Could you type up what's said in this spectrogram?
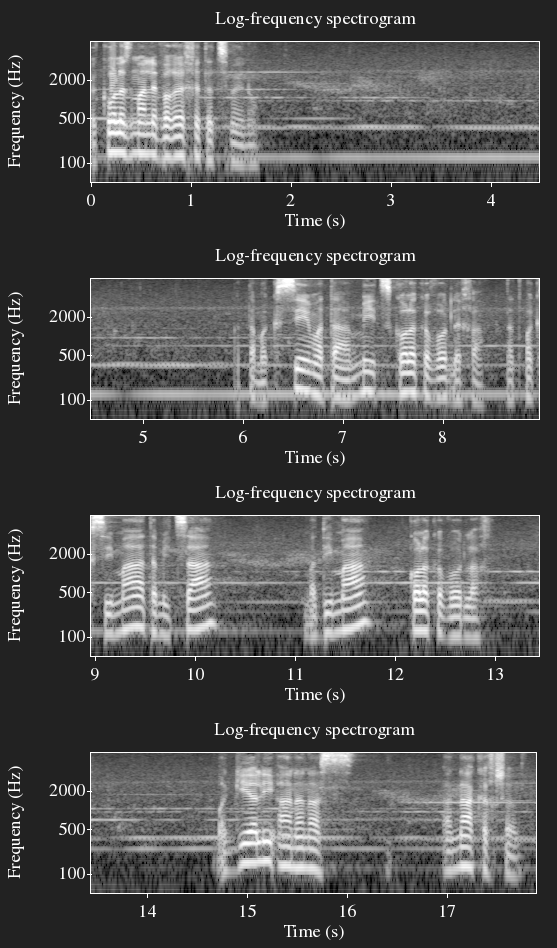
וכל הזמן לברך את עצמנו. אתה מקסים, אתה אמיץ, כל הכבוד לך. את מקסימה, את אמיצה, מדהימה, כל הכבוד לך. מגיע לי אננס ענק עכשיו.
